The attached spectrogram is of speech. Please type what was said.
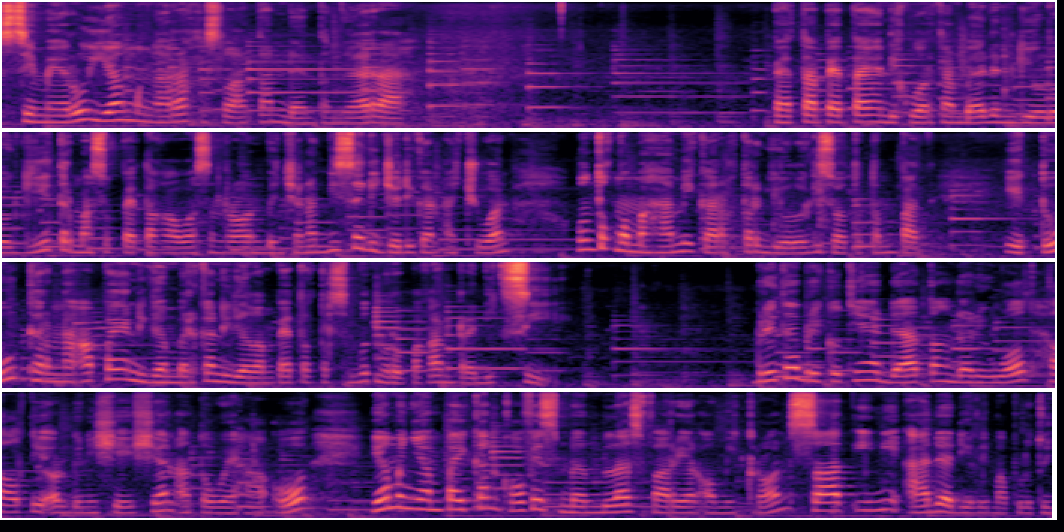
Semeru yang mengarah ke selatan dan tenggara. Peta-peta yang dikeluarkan Badan Geologi termasuk peta kawasan rawan bencana bisa dijadikan acuan untuk memahami karakter geologi suatu tempat. Itu karena apa yang digambarkan di dalam peta tersebut merupakan prediksi. Berita berikutnya datang dari World Health Organization atau WHO yang menyampaikan COVID-19 varian Omicron saat ini ada di 57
